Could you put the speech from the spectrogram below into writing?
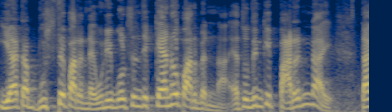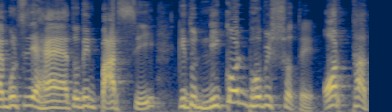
ইয়াটা বুঝতে পারেন নাই। উনি বলছেন যে, কেন পারবেন না? এতদিন কি পারেন নাই? তাই আমি বলছি যে হ্যাঁ এতদিন পারছি, কিন্তু নিকট ভবিষ্যতে, অর্থাৎ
